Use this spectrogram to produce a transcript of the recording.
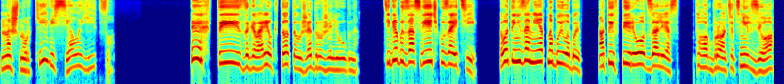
на шнурке висело яйцо. «Эх ты!» — заговорил кто-то уже дружелюбно. «Тебе бы за свечку зайти. Вот и незаметно было бы, а ты вперед залез. Так, братец, нельзя!»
